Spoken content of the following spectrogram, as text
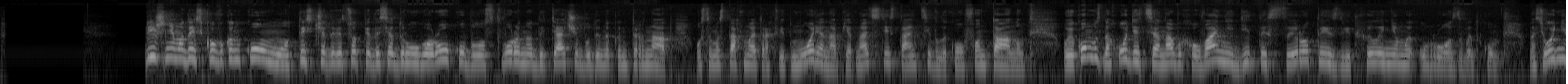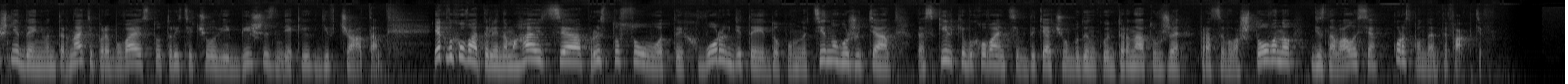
Рішенням Одеського виконкому 1952 року було створено дитячий будинок-інтернат у 700 метрах від моря на 15-й станції Великого фонтану, у якому знаходяться на вихованні діти-сироти з відхиленнями у розвитку. На сьогоднішній день в інтернаті перебуває 130 чоловік, більшість з яких дівчата. Як вихователі намагаються пристосовувати хворих дітей до повноцінного життя та скільки вихованців дитячого будинку інтернату вже працевлаштовано, дізнавалися кореспонденти фактів.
